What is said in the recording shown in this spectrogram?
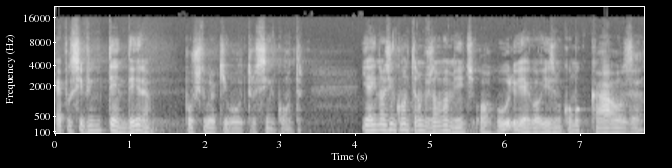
é possível entender a postura que o outro se encontra. E aí nós encontramos novamente orgulho e egoísmo como causa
